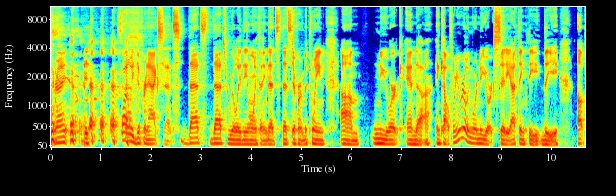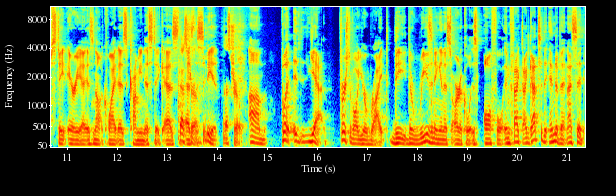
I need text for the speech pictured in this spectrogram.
right? it, slightly different accents. That's that's really the only thing that's that's different between um, New York and uh, and California. Really, more New York City. I think the the upstate area is not quite as communistic as that's as true. the city is. That's true. Um, but it, yeah, first of all, you're right. The the reasoning in this article is awful. In fact, I got to the end of it and I said,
